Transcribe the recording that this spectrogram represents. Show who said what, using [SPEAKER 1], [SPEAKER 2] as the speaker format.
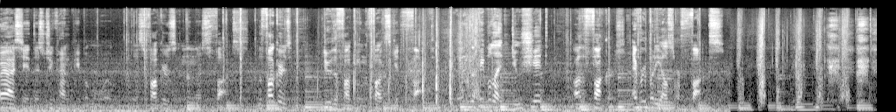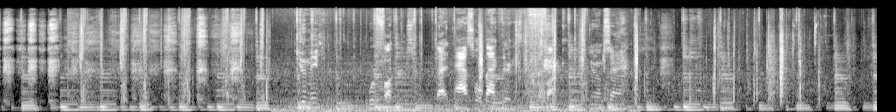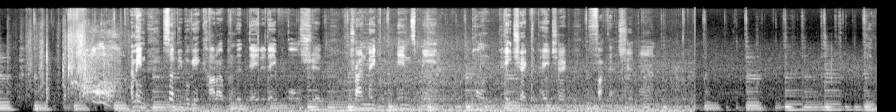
[SPEAKER 1] way I see it, there's two kind of people in the world. There's fuckers and then there's fucks. The fuckers do the fucking, the fucks get fucked. And the people that do shit are the fuckers. Everybody else are fucks. You and me, we're fuckers. That asshole back there, he's a fuck. You know what I'm saying? I mean, some people get caught up in the day-to-day bullshit, trying to make ends meet, pulling paycheck to paycheck. Fuck that shit, man.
